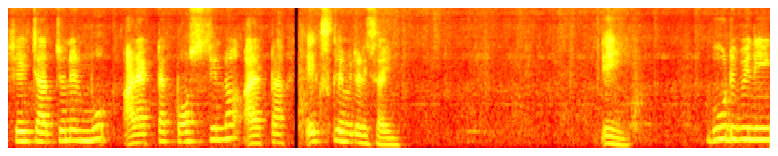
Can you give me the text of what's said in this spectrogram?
সেই চারজনের মুখ আর একটা ক্রস চিহ্ন আর একটা এক্সক্লেমেটারি সাইন এই। Good evening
